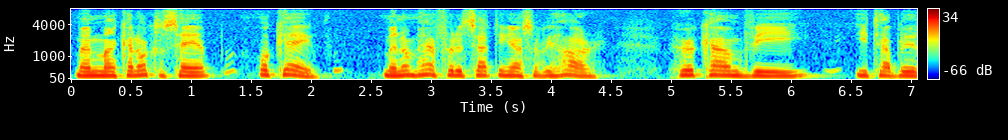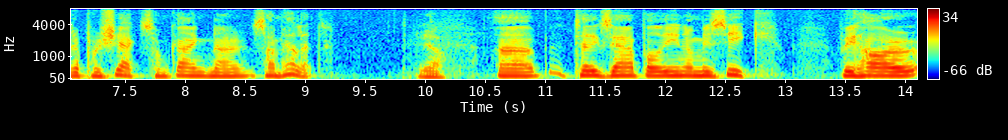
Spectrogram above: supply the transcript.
Men man kan också säga, okej, okay, med de här förutsättningarna som vi har, hur kan vi etablera projekt som gagnar samhället? Ja. Uh, till exempel inom musik. Vi har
